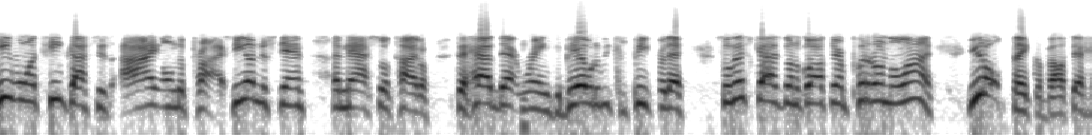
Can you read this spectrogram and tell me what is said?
he wants. He got his eye on the prize. He understands a national title to have that ring to be able to be, compete for that. So this guy's going to go out there and put it on the line. You don't think about that,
